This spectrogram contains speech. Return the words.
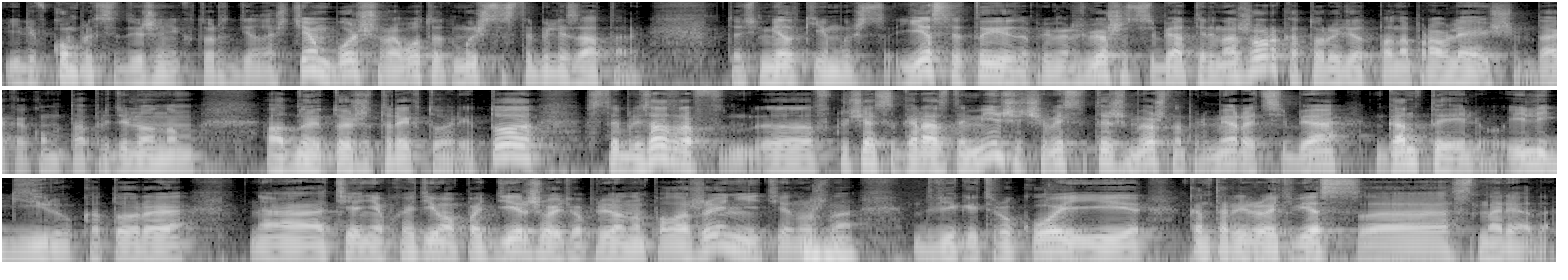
или в комплексе движений, которые ты делаешь, тем больше работают мышцы-стабилизаторы, то есть мелкие мышцы. Если ты, например, жмешь от себя тренажер, который идет по направляющим, да, какому-то определенному одной и той же траектории, то стабилизаторов э, включается гораздо меньше, чем если ты жмешь, например, от себя гантелю или гирю, которая э, тебе необходимо поддерживать в определенном положении, тебе mm-hmm. нужно двигать рукой и контролировать вес э, снаряда.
